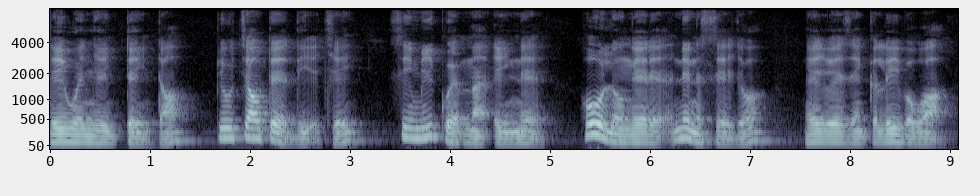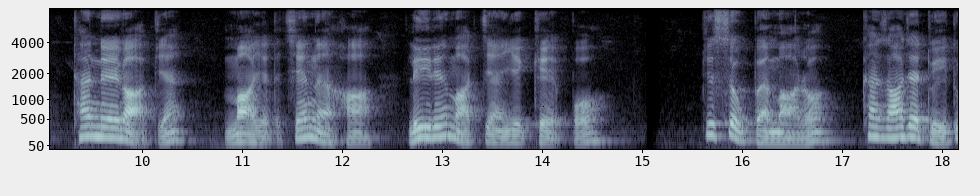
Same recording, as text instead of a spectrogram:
နေဝင်ငိမ်တိမ်တောင်ပြိုကြောက်တဲ့ဒီအချိန်စီမီးကွယ်မှန်အိမ်နဲ့ဟိုးလွန်ခဲ့တဲ့အနှစ်20ကျော်ငယ်ရွယ်စဉ်ကလေးဘဝထန်းထဲကအပြန်မရဲ့တချင်းနံဟာလေထဲမှာကြံရစ်ခဲ့ပေါ် ပြစ်စုံပံမှာတော့ခန်းစားချက်တွေသူ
